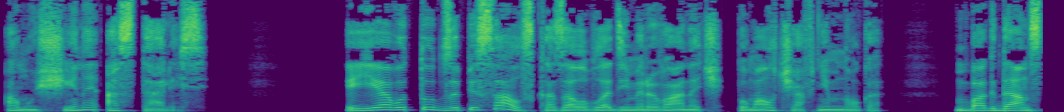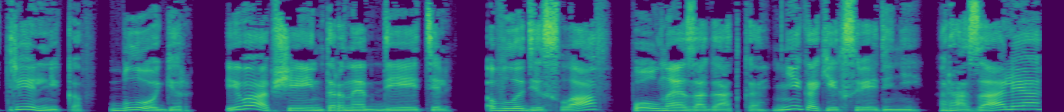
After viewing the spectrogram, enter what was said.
а мужчины остались. «Я вот тут записал», — сказал Владимир Иванович, помолчав немного. «Богдан Стрельников, блогер и вообще интернет-деятель. Владислав — полная загадка, никаких сведений. Розалия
